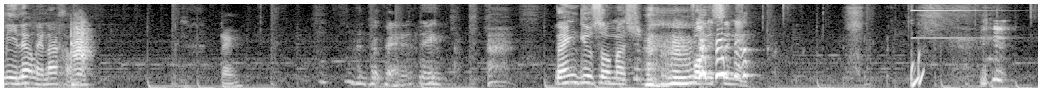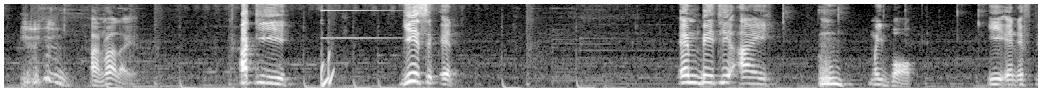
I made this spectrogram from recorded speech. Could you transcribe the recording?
มีเรื่องอะไรน่าครับแรงแปลกๆเอง Thank you so much for listening อ่านว่าอะไร อากี 21 MBTI ไม่บอก ENFP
